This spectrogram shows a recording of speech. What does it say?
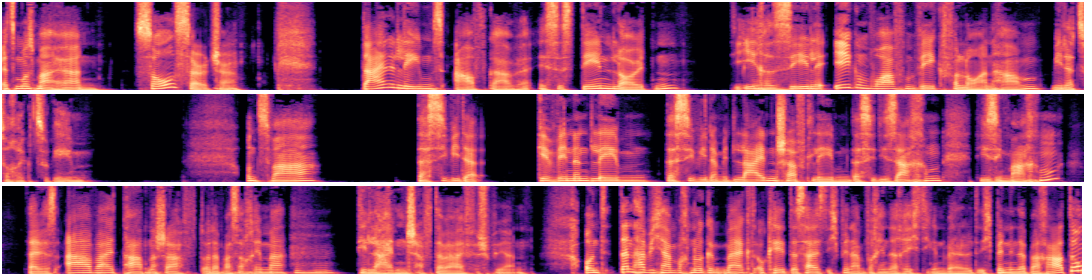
jetzt muss man hören. Soul Searcher. Deine Lebensaufgabe ist es, den Leuten, die ihre Seele irgendwo auf dem Weg verloren haben, wieder zurückzugeben. Und zwar, dass sie wieder gewinnend leben, dass sie wieder mit Leidenschaft leben, dass sie die Sachen, die sie machen, sei es Arbeit, Partnerschaft oder was auch immer, die Leidenschaft dabei verspüren. Und dann habe ich einfach nur gemerkt, okay, das heißt, ich bin einfach in der richtigen Welt. Ich bin in der Beratung,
